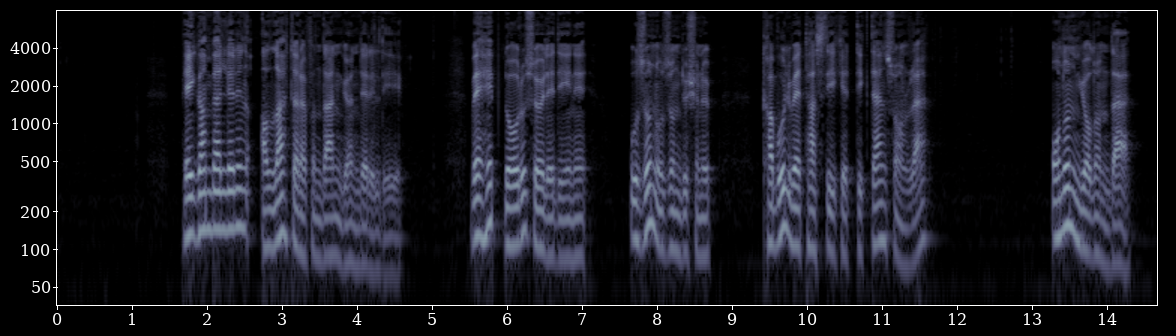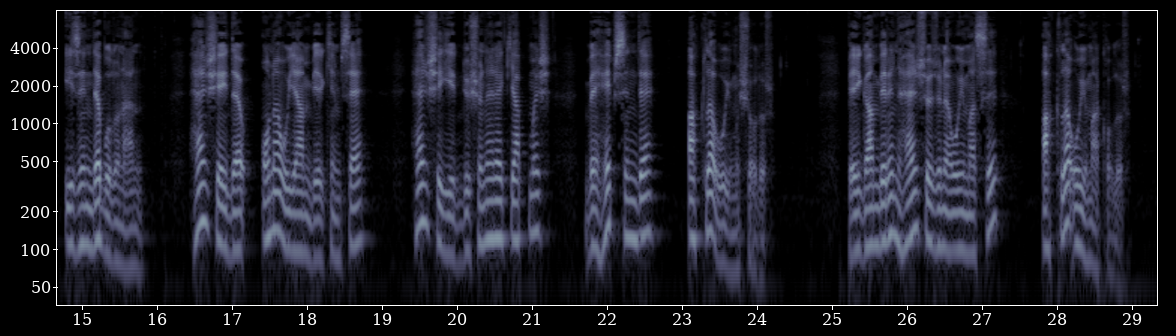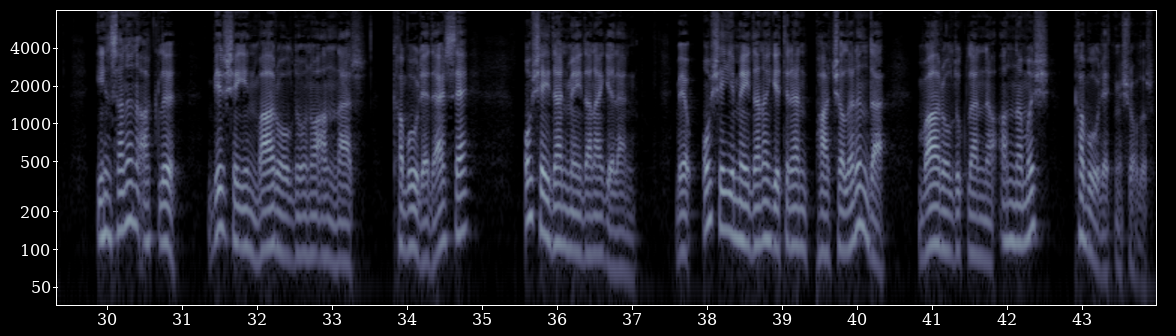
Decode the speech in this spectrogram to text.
Peygamberlerin Allah tarafından gönderildiği ve hep doğru söylediğini uzun uzun düşünüp kabul ve tasdik ettikten sonra onun yolunda izinde bulunan her şeyde ona uyan bir kimse her şeyi düşünerek yapmış ve hepsinde akla uymuş olur. Peygamberin her sözüne uyması akla uymak olur. İnsanın aklı bir şeyin var olduğunu anlar, kabul ederse o şeyden meydana gelen ve o şeyi meydana getiren parçaların da var olduklarını anlamış, kabul etmiş olur.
